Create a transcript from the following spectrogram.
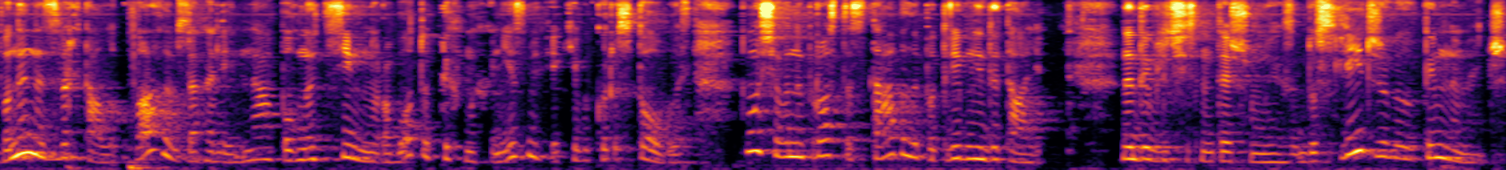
вони не звертали уваги взагалі на повноцінну роботу тих механізмів, які використовувались, тому що вони просто ставили потрібні деталі, не дивлячись на те, що ми їх досліджували, тим не менше.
